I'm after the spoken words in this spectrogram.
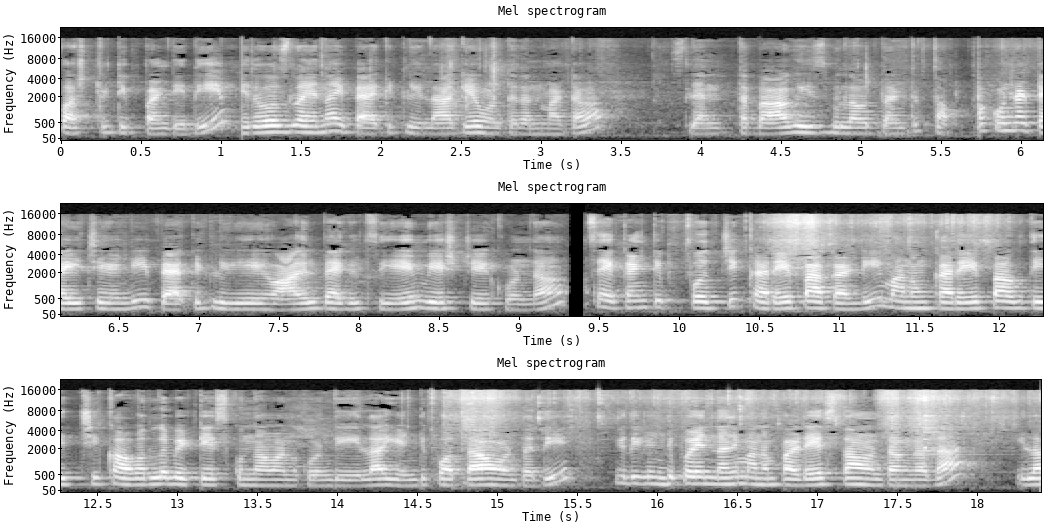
ఫస్ట్ టిప్ అండి ఇది. ఈ రోజులైనా ఈ ప్యాకెట్లు ఇలాగే ఉంటుంది అనమాట అసలు ఎంత బాగా యూజ్ఫుల్ అవుతుందంటే తప్పకుండా ట్రై చేయండి. ఈ ప్యాకెట్లు ఆయిల్ ప్యాకెట్స్ ఏం వేస్ట్ చేయకుండా. సెకండ్ టిప్ వచ్చి కరేపాకు అండి. మనం కరేపాకు తెచ్చి కవర్లో పెట్టేసుకున్నాం అనుకోండి. ఇలా ఎండిపోతూ ఉంటుంది. ఇది ఎండిపోయిందని మనం పడేస్తూ ఉంటాం కదా. ఇలా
